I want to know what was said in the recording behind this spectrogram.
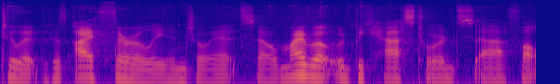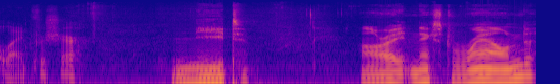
to it because I thoroughly enjoy it. So my vote would be cast towards uh, Fault Line for sure. Neat. All right, next round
